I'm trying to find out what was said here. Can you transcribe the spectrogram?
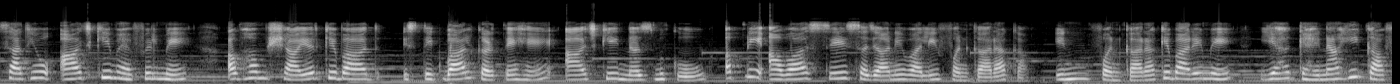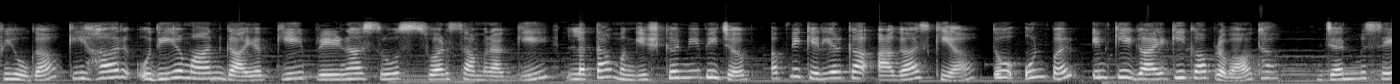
साथियों, आज की महफिल में अब हम शायर के बाद इस्तकबाल करते हैं आज की नज्म को अपनी आवाज़ से सजाने वाली फनकारा का। इन फनकारा के बारे में यह कहना ही काफ़ी होगा कि हर उदीयमान गायक की प्रेरणा स्रोत स्वर साम्राज्ञी लता मंगेशकर ने भी जब अपने करियर का आगाज़ किया तो उन पर इनकी गायकी का प्रभाव था। जन्म से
